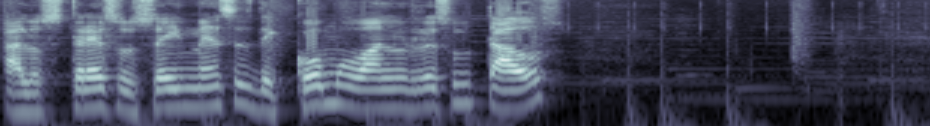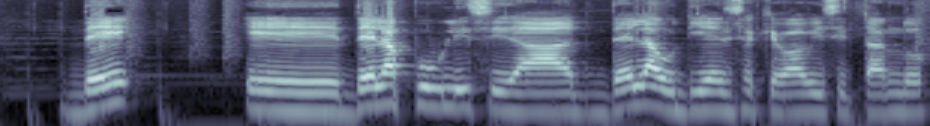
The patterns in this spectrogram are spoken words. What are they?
a los 3 o 6 meses de cómo van los resultados de, eh, de la publicidad, de la audiencia que va visitando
